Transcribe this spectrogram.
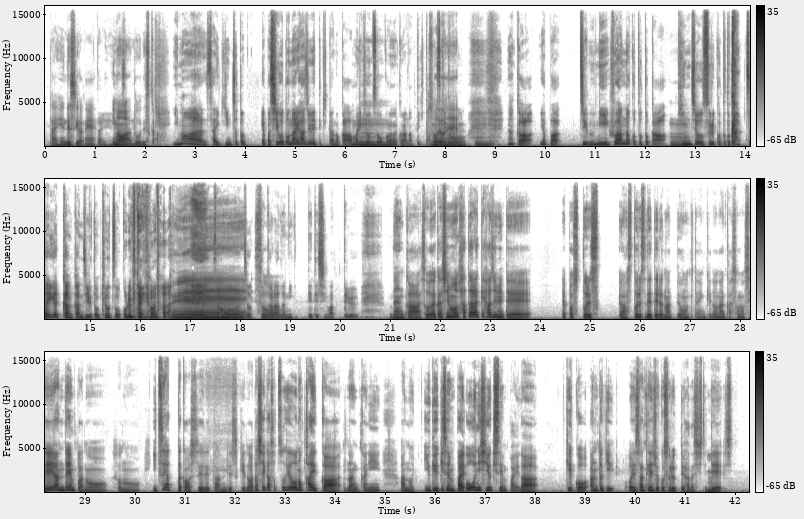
大変ですよね。大変ですね。今はどうですか？今は最近ちょっとやっぱ仕事慣れ始めてきたのかあんまり共通起こらなくはなってきたんですけど、そうよね、うん、なんかやっぱ自分に不安なこととか、うん。緊張することとか 罪悪感感じると共通起こるみたいでまだ、ねえ。そうちょっと体に出てしまってるなんかそうだから私も働き始めてやっぱストレスあストレス出てるなって思ってたんやけどなんかその西安電波のそのいつやったか忘れたんですけど私が卒業の会かなんかにあのゆきゆき先輩大西ゆき先輩が結構あの時お姉さん転職するっていう話してて、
